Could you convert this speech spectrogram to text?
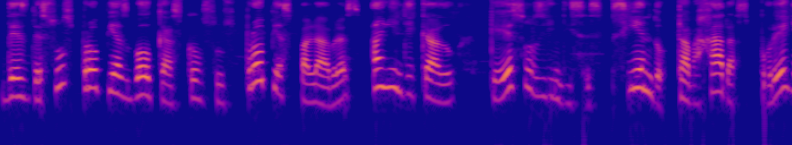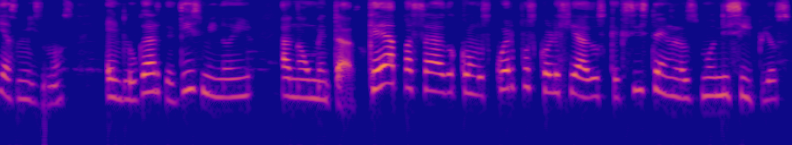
desde sus propias bocas, con sus propias palabras, han indicado que esos índices, siendo trabajadas por ellas mismas, en lugar de disminuir, han aumentado. ¿Qué ha pasado con los cuerpos colegiados que existen en los municipios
